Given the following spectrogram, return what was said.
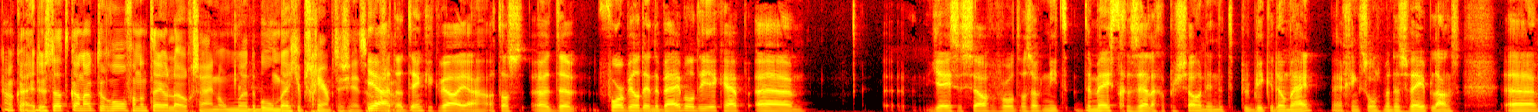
Oké, okay, dus dat kan ook de rol van een theoloog zijn... om de boel een beetje op scherp te zetten? Ja, dat denk ik wel, ja. Althans, uh, de voorbeelden in de Bijbel die ik heb... Uh, Jezus zelf bijvoorbeeld was ook niet de meest gezellige persoon... in het publieke domein. Hij ging soms met een zweep langs. Uh,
